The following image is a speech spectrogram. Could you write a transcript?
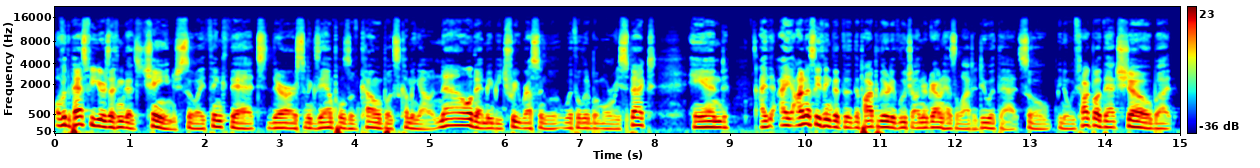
over the past few years, I think that's changed. So I think that there are some examples of comic books coming out now that maybe treat wrestling with a little bit more respect. And I, I honestly think that the, the popularity of Lucha Underground has a lot to do with that. So, you know, we've talked about that show, but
